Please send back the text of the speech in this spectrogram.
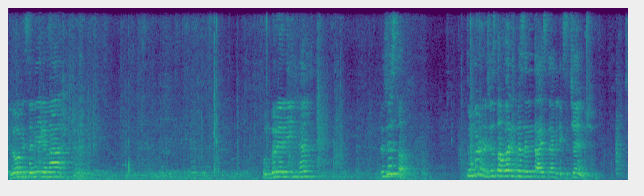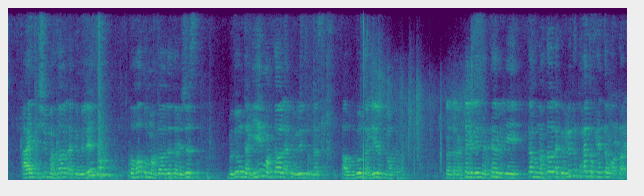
اللي هو بنسميه يا جماعة temporary ها؟ register temporary register وارد مثلا أنت عايز تعمل اكستشينج عايز تشيل محتوى ال accumulator تحطه في محتوى ال data register بدون تغيير محتوى ال accumulator مثلا أو بدون تغيير في المحتوى. فانت محتاج ان انت تعمل إيه؟ تاخد محتوى ال accumulator تحطه في حتة مؤقتة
